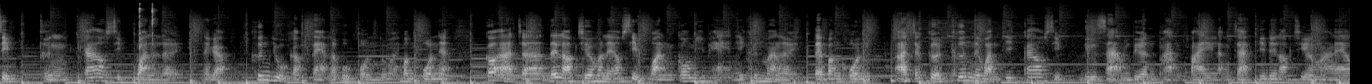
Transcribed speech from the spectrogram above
10 ถึง 90 วันเลยนะครับ ขึ้นอยู่กับแต่ละบุคคลด้วย บางคนเนี่ยก็อาจจะได้รับเชื้อมาแล้ว 10 วันก็มีแผลนี้ขึ้นมาเลย แต่บางคนอาจจะเกิดขึ้นในวันที่ 90 หรือ 3 เดือนผ่านไป หลังจากที่ได้รับเชื้อมาแล้ว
